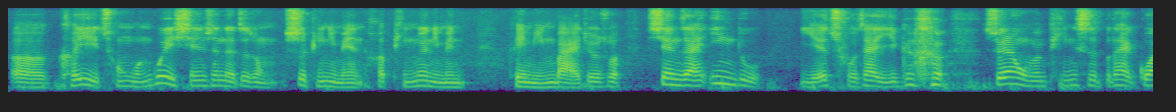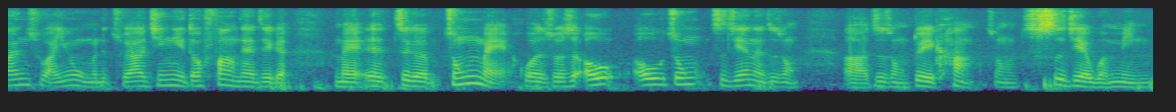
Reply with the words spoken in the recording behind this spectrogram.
呃，可以从文贵先生的这种视频里面和评论里面。可以明白，就是说现在印度也处在一个，虽然我们平时不太关注啊，因为我们的主要精力都放在这个美呃这个中美或者说是欧欧中之间的这种啊这种对抗，这种世界文明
